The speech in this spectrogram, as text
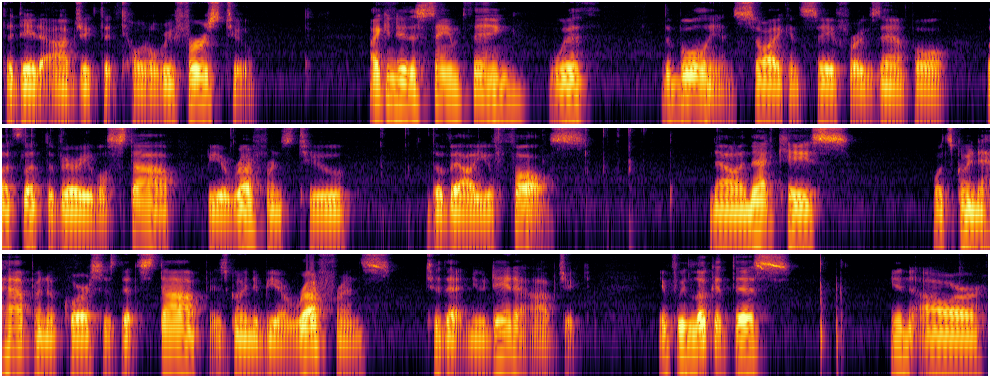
the data object that total refers to. I can do the same thing with the booleans. So I can say, for example, let's let the variable stop be a reference to the value false. Now in that case, What's going to happen, of course, is that stop is going to be a reference to that new data object. If we look at this in our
